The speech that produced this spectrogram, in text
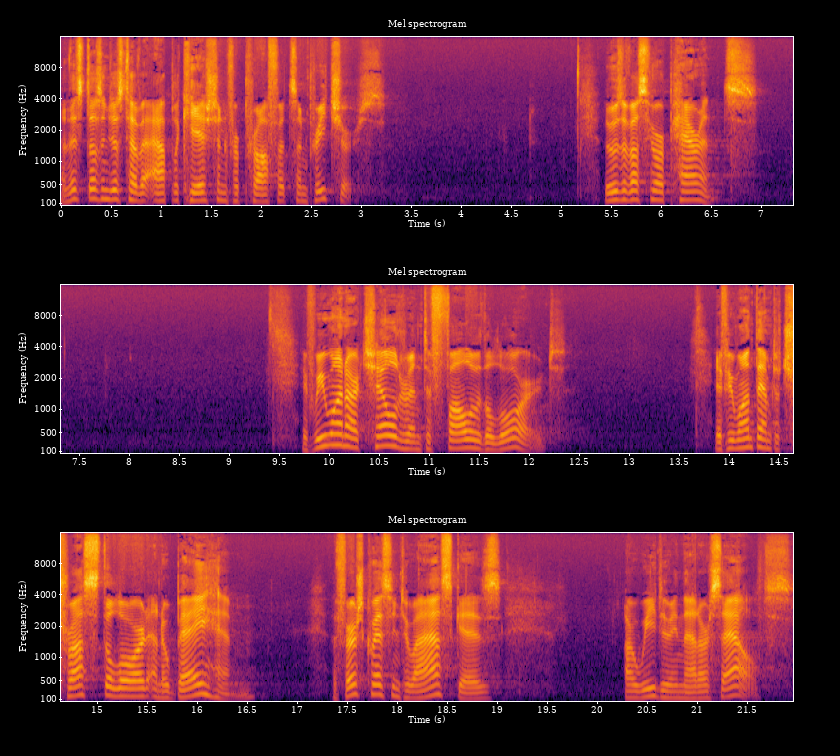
And this doesn't just have an application for prophets and preachers. Those of us who are parents, If we want our children to follow the Lord, if we want them to trust the Lord and obey Him, the first question to ask is Are we doing that ourselves?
